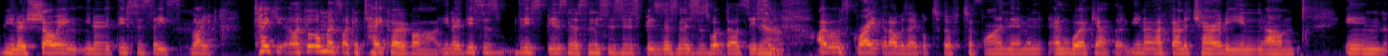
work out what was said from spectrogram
you know showing you know this is these like take it like almost like a takeover you know this is this business and this is this business and this is what does this yeah. and i was great that i was able to to find them and and work out that you know i found a charity in um in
